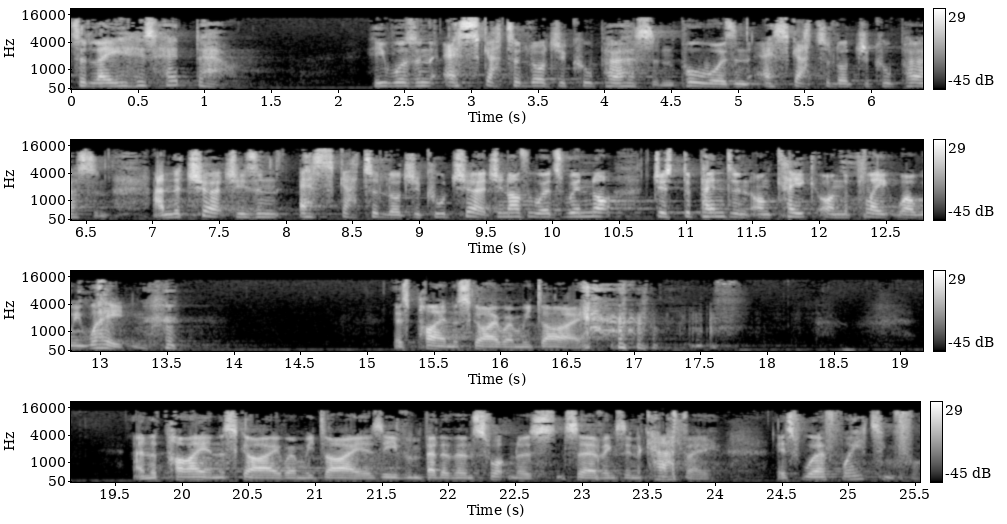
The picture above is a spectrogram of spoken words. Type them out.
to lay his head down. He was an eschatological person. Paul was an eschatological person. And the church is an eschatological church. In other words, we're not just dependent on cake on the plate while we wait. There's pie in the sky when we die. And the pie in the sky when we die is even better than Swapna's servings in a cafe. It's worth waiting for.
